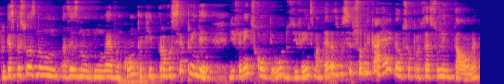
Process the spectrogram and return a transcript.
porque as pessoas não, às vezes não, não levam conta que para você aprender diferentes conteúdos, diferentes matérias, você sobrecarrega o seu processo mental, né?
